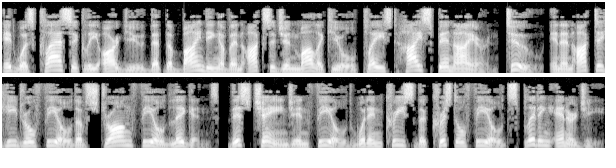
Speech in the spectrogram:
It was classically argued that the binding of an oxygen molecule placed high-spin iron in an octahedral field of strong field ligands. This change in field would increase the crystal field splitting energy,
